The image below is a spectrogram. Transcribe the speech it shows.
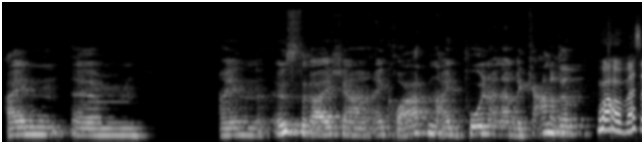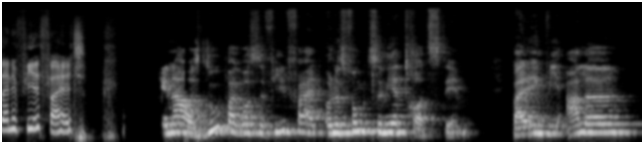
einen, ähm, einen Österreicher, einen Kroaten, einen Polen, eine Amerikanerin. Wow, was eine Vielfalt. Genau, super große Vielfalt und es funktioniert trotzdem, weil irgendwie alle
